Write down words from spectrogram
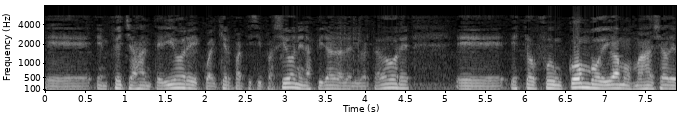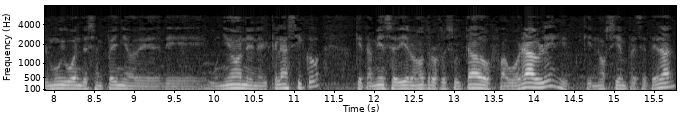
eh, en fechas anteriores cualquier participación, en aspirar a la Libertadores. Eh, esto fue un combo, digamos, más allá del muy buen desempeño de, de Unión en el clásico, que también se dieron otros resultados favorables, que no siempre se te dan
